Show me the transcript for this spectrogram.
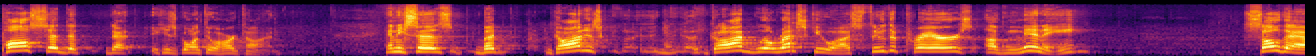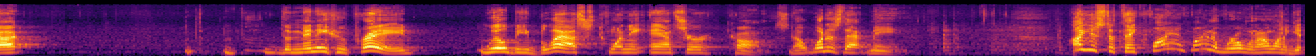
Paul said that, that he's going through a hard time. And he says, But God, is, God will rescue us through the prayers of many so that the many who prayed will be blessed when the answer comes. Now, what does that mean? I used to think, why, why in the world would I want to get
